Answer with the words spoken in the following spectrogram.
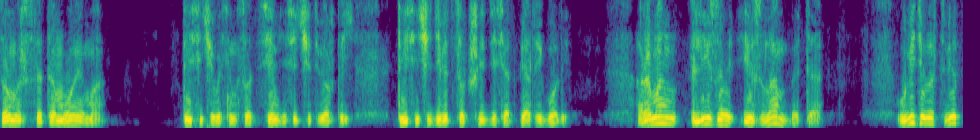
Сомерсета Моэма 1874-1965 годы. Роман Лиза из Ламбета увидела свет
